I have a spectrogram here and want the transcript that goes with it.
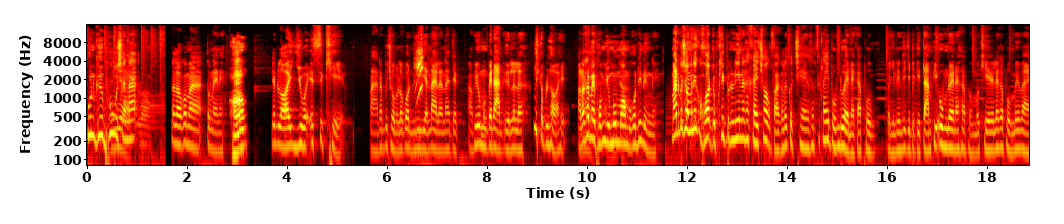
คุณคือผู้ชนะเรียบร้อย แล้วเราก็มาตรงไหนเนี่ยเรียบร้อย your escape มาท่านผู้ชมแล้วก็นี้เรียนได้แล้วนะจะเอาพี่อุ้มมึงไปด่านอื่นแล้วเหรอเรียบร้อยเอาแล้วทำไมผมอยู่มุมมองบุคคลที่หนึ่งเนี่ยมาท่านผู้ชมวันนี้ก็ขอจบคลิปตรงนี้นะถ้าใครชอบฝากกดไลค์กดแชร์ subscribe ผมด้วยนะครับผมก็อย่าลืมที่จะไปติดตามพี่อุ้มด้วยนะครับผมโอเคแล้วก็ผมบ๊ายบาย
